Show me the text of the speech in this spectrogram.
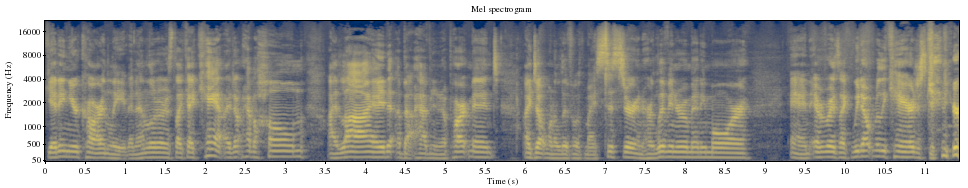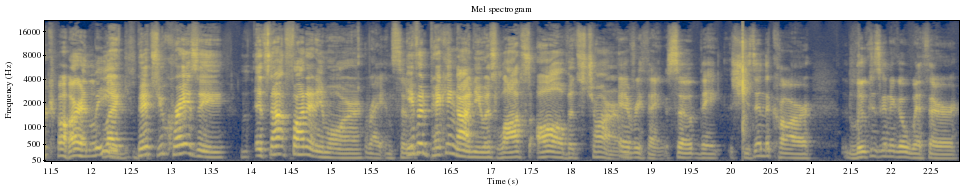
Get in your car and leave. And Eleanor's like, I can't. I don't have a home. I lied about having an apartment. I don't want to live with my sister in her living room anymore. And everybody's like, we don't really care. Just get in your car and leave. like, bitch, you crazy. It's not fun anymore. right. And so Even picking on you has lost all of its charm. everything. So they she's in the car. Luke is gonna go with her.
